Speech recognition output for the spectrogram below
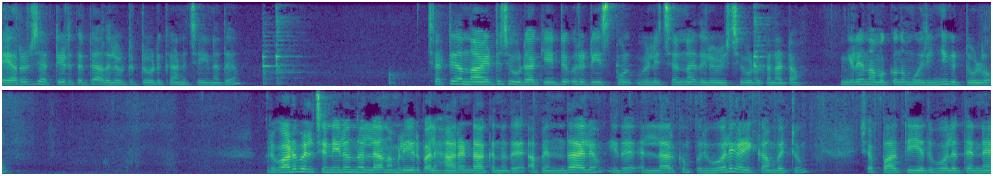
വേറൊരു ചട്ടി എടുത്തിട്ട് അതിലോട്ട് ഇട്ട് കൊടുക്കുകയാണ് ചെയ്യുന്നത്. ചട്ടി നന്നായിട്ട് ചൂടാക്കിയിട്ട് ഒരു ടീസ്പൂൺ വെളിച്ചെണ്ണ ഇതിൽ ഒഴിച്ചു കൊടുക്കണം കേട്ടോ. എങ്കിലേ നമുക്കൊന്ന് മുരിഞ്ഞ് കിട്ടുള്ളൂ. ഒരുപാട് വെളിച്ചെണ്ണയിലൊന്നുമല്ല നമ്മൾ ഈ ഒരു പലഹാരം ഉണ്ടാക്കുന്നത്. അപ്പോൾ എന്തായാലും ഇത് എല്ലാവർക്കും ഒരുപോലെ കഴിക്കാൻ പറ്റും. ചപ്പാത്തി അതുപോലെ തന്നെ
